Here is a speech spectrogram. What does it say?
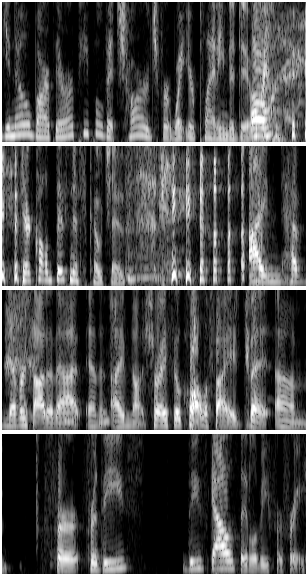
you know, Barb, there are people that charge for what you're planning to do. Oh. They're called business coaches. I have never thought of that, and I'm not sure I feel qualified. But um, for for these these gals, it'll be for free.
